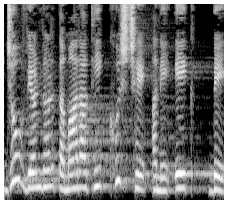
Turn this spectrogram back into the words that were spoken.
જો વ્યંઢળ તમારાથી ખુશ છે અને એક, બે,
